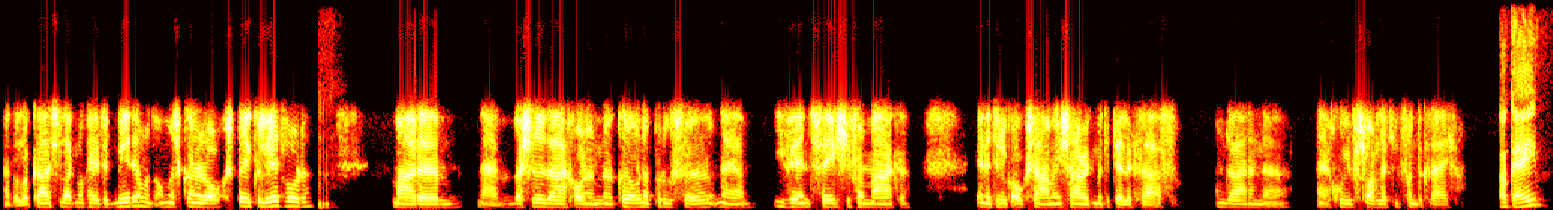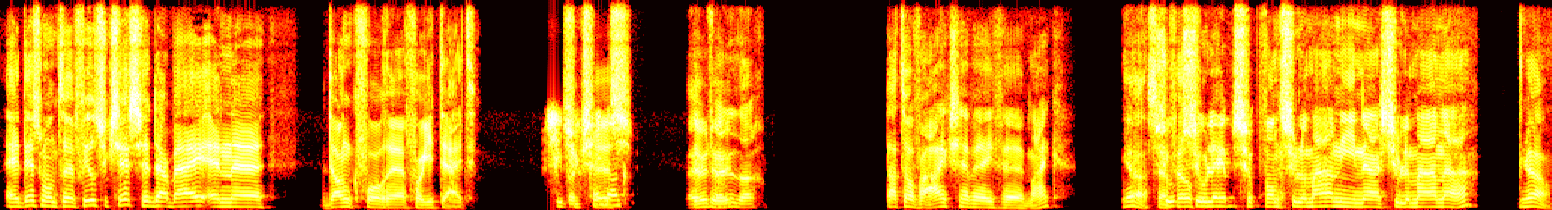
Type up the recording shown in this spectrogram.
Nou, de locatie laat ik nog even in het midden, want anders kan er al gespeculeerd worden. Maar eh, nou, wij zullen daar gewoon een eh, coronaproof eh, nou ja, event, feestje van maken. En natuurlijk ook samen in samenwerking met de Telegraaf. Om daar een, eh, nou ja, goede verslaglegging van te krijgen. Oké, hey Desmond, veel succes daarbij en eh, dank voor, eh, voor je tijd. Super. Succes. Geen Doei, doei. Fijne dag. Laten we over Ajax hebben even, Mike. Ja, zijn veel... Van Soleimani naar Sulemana. Ja.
